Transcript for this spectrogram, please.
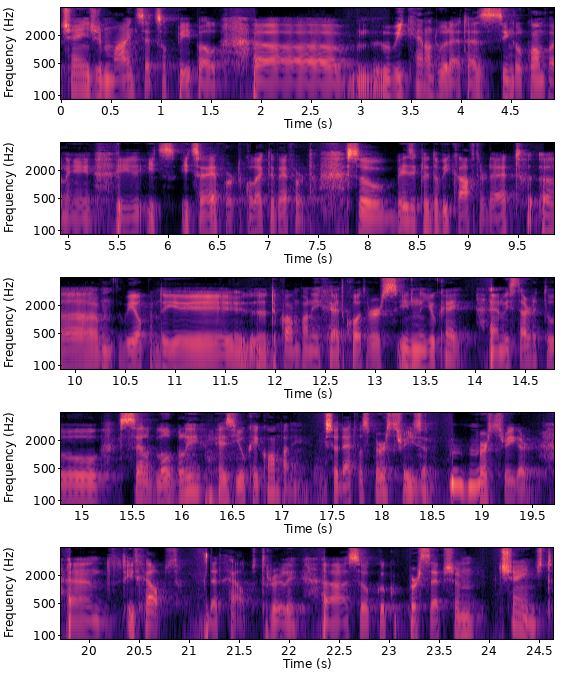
change mindsets of people. Uh, we cannot do that as a single company. It's it's an effort, collective effort. So basically, the week after that, um, we opened the the company headquarters in the UK, and we started to sell globally as UK company. So that was first reason, mm-hmm. first trigger, and it helped that helped really. Uh, so perception changed.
